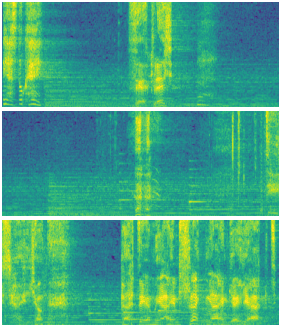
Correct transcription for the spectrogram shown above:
Er ist okay. Wirklich? Dieser Junge hat er mir einen Schrecken eingejagt.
